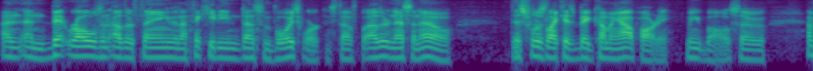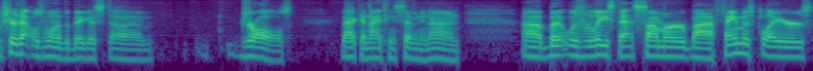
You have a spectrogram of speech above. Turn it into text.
and, and bit roles and other things. And I think he'd even done some voice work and stuff. But other than SNL, this was like his big coming out party, Meatballs. So I'm sure that was one of the biggest um, draws back in 1979. Uh, but it was released that summer by famous players,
